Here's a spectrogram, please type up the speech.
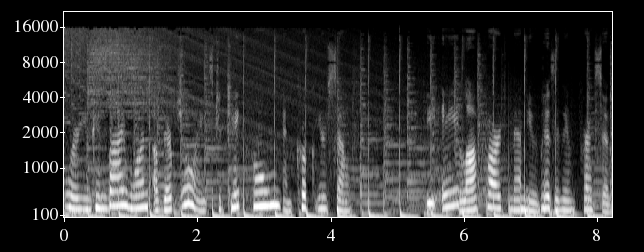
where you can buy one of their joints to take home and cook yourself. The A La Carte menu has an impressive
